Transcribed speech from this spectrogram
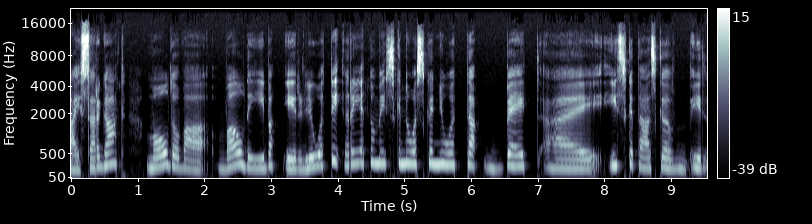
aizsargāt. Moldovā valdība ir ļoti rietumiski noskaņota, bet uh, izskatās, ka ir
